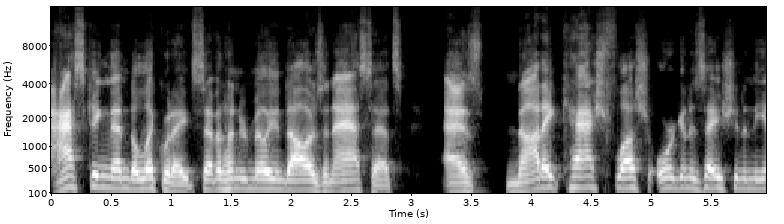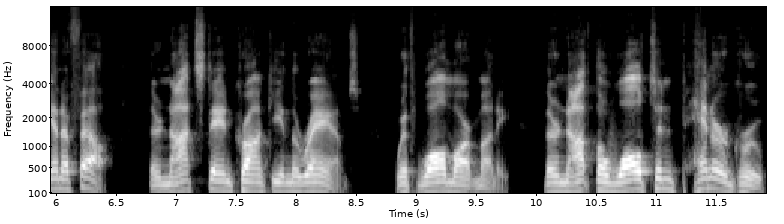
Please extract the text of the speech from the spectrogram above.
Asking them to liquidate $700 million in assets as not a cash flush organization in the NFL. They're not Stan Kroenke and the Rams with Walmart money. They're not the Walton Penner Group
